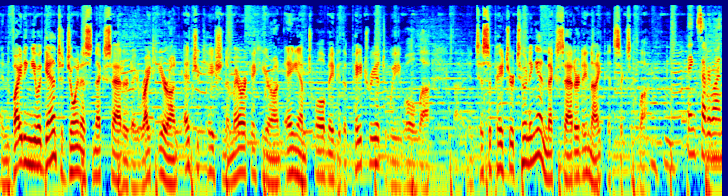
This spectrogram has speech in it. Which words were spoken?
inviting you again to join us next Saturday, right here on Education America, here on AM 1280 The Patriot. We will uh, anticipate your tuning in next Saturday night at 6 o'clock. Mm-hmm. Thanks, everyone.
